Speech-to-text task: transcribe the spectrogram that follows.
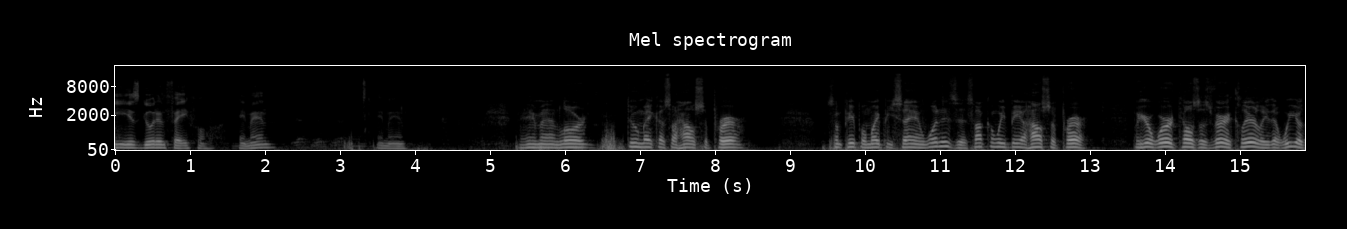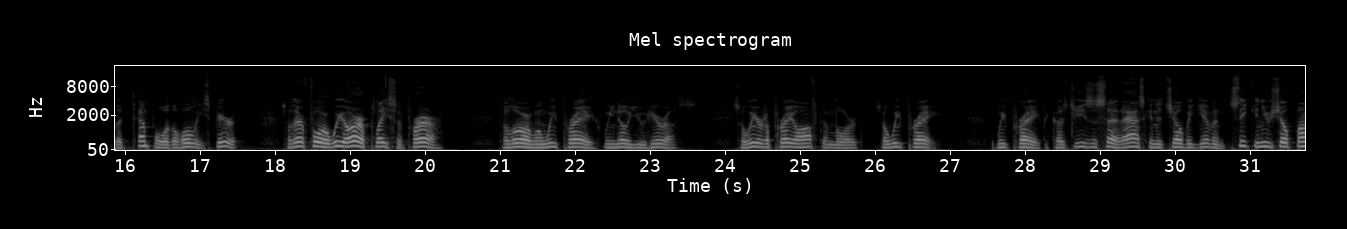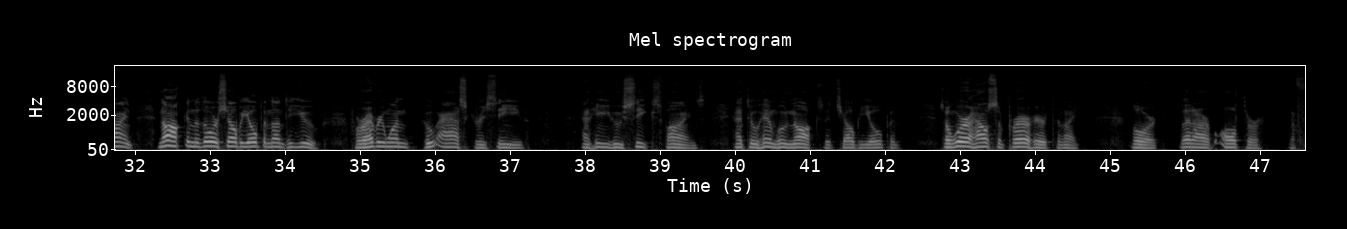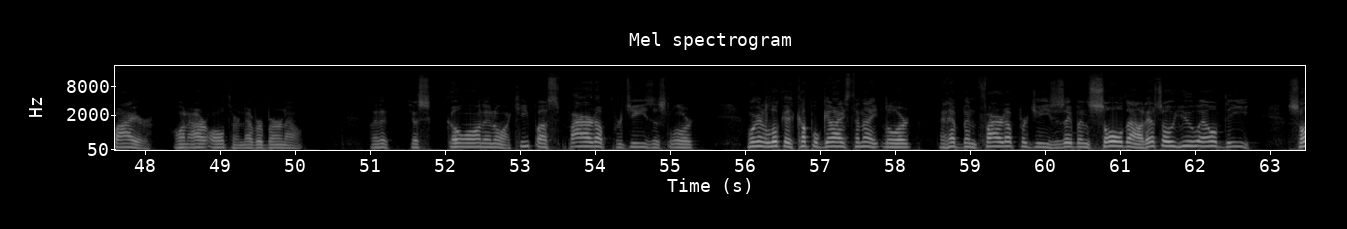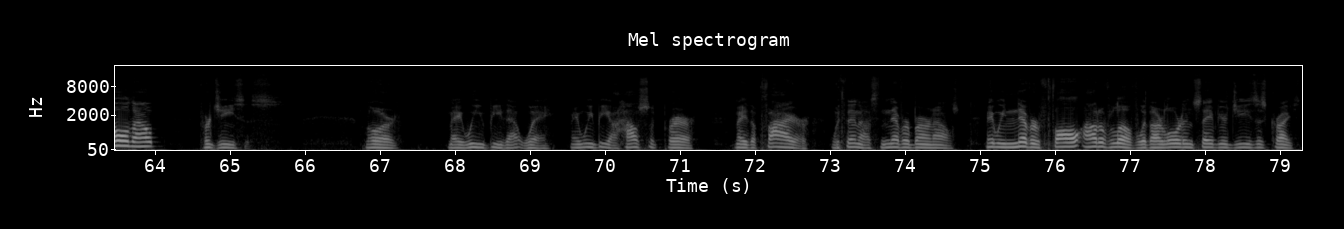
He is good and faithful. Amen. Amen. Amen. Lord, do make us a house of prayer. Some people might be saying, What is this? How can we be a house of prayer? But your word tells us very clearly that we are the temple of the Holy Spirit. So therefore, we are a place of prayer. So, Lord, when we pray, we know you hear us. So we are to pray often, Lord. So we pray. We pray because Jesus said, Ask and it shall be given. Seek and you shall find. Knock and the door shall be opened unto you. For everyone who asks receive, and he who seeks finds, and to him who knocks it shall be open. So we're a house of prayer here tonight. Lord, let our altar, the fire on our altar, never burn out. Let it just go on and on. Keep us fired up for Jesus, Lord. We're going to look at a couple guys tonight, Lord, that have been fired up for Jesus. They've been sold out, S O U L D, sold out for Jesus. Lord, may we be that way. May we be a house of prayer. May the fire within us never burn out. May we never fall out of love with our Lord and Savior Jesus Christ,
